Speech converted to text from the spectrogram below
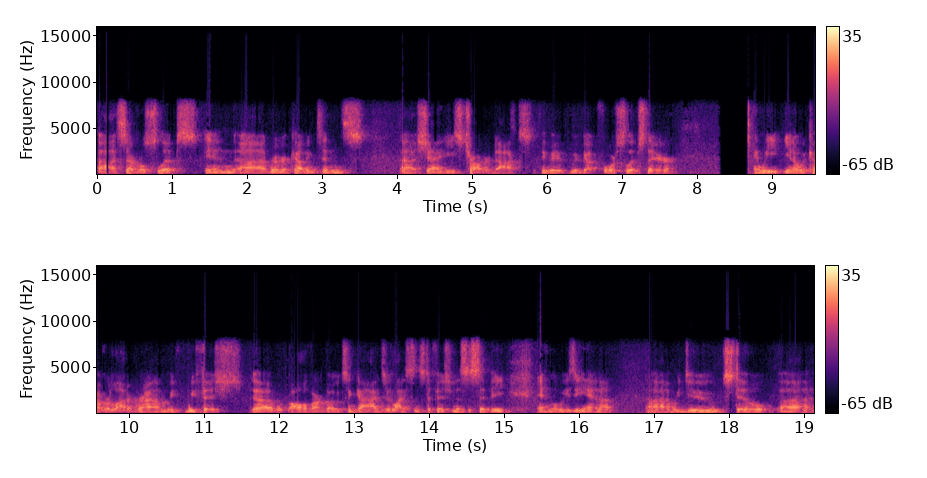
uh, several slips in uh, Rimmer Covington's uh, Shaggy's charter docks. I think we've, we've got four slips there and we you know we cover a lot of ground. We we fish uh, all of our boats and guides are licensed to fish mississippi and louisiana. Uh, we do still uh,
